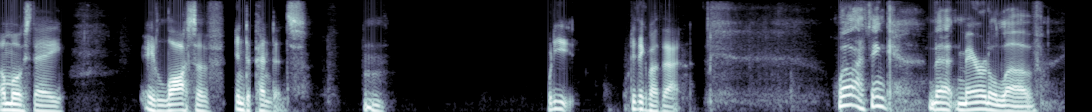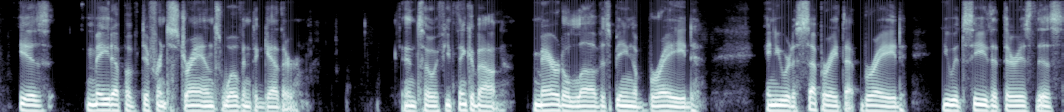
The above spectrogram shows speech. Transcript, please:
almost a a loss of independence. Mm. What do you what do you think about that? Well, I think that marital love is made up of different strands woven together. And so if you think about marital love as being a braid and you were to separate that braid, you would see that there is this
